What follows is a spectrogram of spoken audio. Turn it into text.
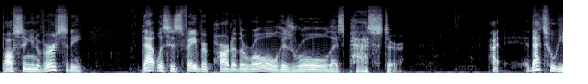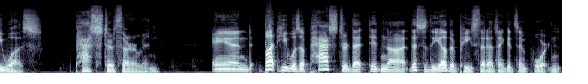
Boston University, that was his favorite part of the role, his role as pastor. I, that's who he was, Pastor Thurman. And but he was a pastor that did not this is the other piece that I think it's important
